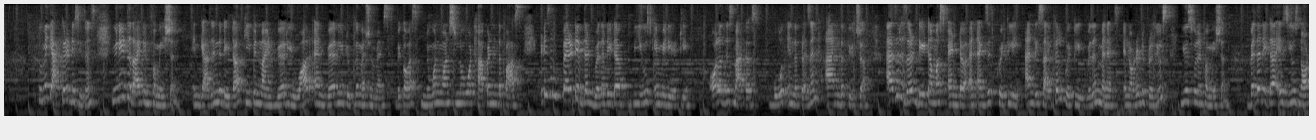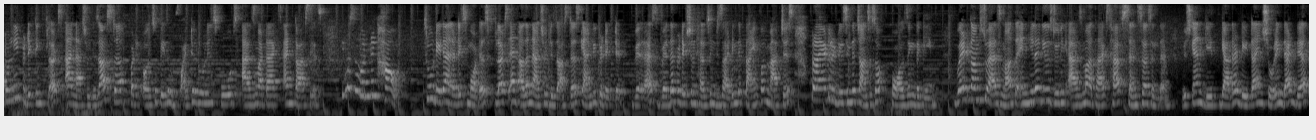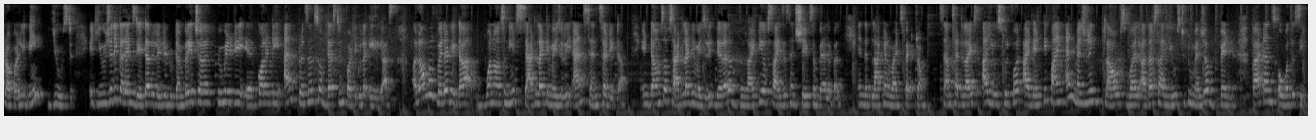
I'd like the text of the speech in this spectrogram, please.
To make accurate decisions, you need the right information. In gathering the data, keep in mind where you are and where you took the measurements because no one wants to know what happened in the past. It is imperative that weather data be used immediately. All of this matters, both in the present and in the future. As a result, data must enter and exit quickly and recycle quickly within minutes in order to produce useful information. Weather data is used not only in predicting floods and natural disaster, but it also plays a vital role in sports, asthma attacks, and car sales. You must be wondering how. Through data analytics models, floods and other natural disasters can be predicted, whereas weather prediction helps in deciding the time for matches prior to reducing the chances of pausing the game. When it comes to asthma, the inhaler used during asthma attacks have sensors in them, which can gather data ensuring that they are properly being used. It usually collects data related to temperature, humidity, air quality, and presence of dust in particular areas. Along with weather data, one also needs satellite imagery and sensor data. In terms of satellite imagery, there are a variety of sizes and shapes available in the black and white spectrum. Some satellites are useful for identifying and measuring clouds while others are used to measure wind patterns over the sea.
